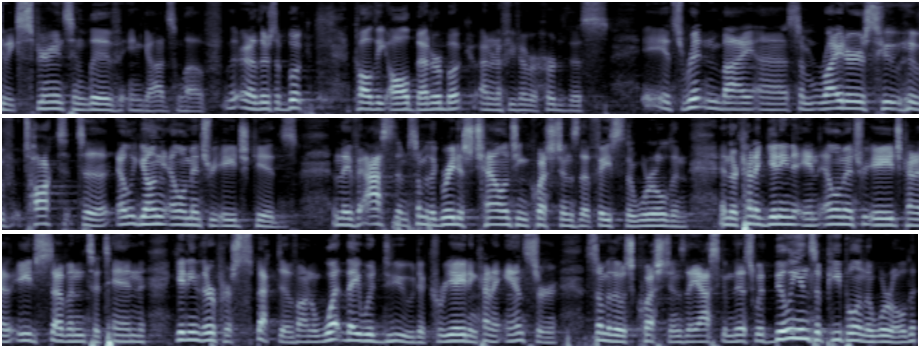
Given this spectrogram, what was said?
to experience and live in God's love. Uh, there's a book called the All Better Book. I don't know if you've ever heard of this. It's written by uh, some writers who have talked to young elementary age kids, and they've asked them some of the greatest challenging questions that face the world. And, and they're kind of getting in elementary age, kind of age seven to 10, getting their perspective on what they would do to create and kind of answer some of those questions. They ask them this With billions of people in the world,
